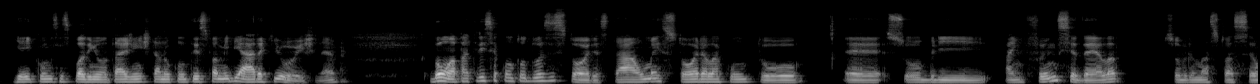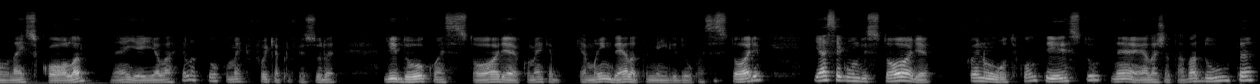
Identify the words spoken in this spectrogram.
e aí, como vocês podem notar, a gente está no contexto familiar aqui hoje, né? Bom, a Patrícia contou duas histórias, tá? Uma história ela contou é, sobre a infância dela, sobre uma situação na escola, né? E aí ela relatou como é que foi que a professora lidou com essa história, como é que a mãe dela também lidou com essa história. E a segunda história foi num outro contexto, né? Ela já estava adulta,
